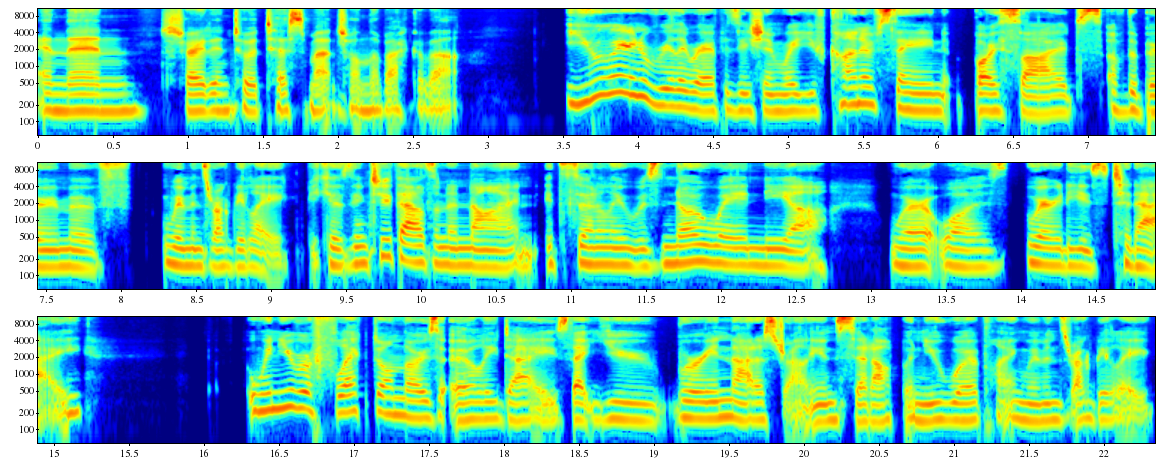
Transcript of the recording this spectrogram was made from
and then straight into a test match on the back of that. You were in a really rare position where you've kind of seen both sides of the boom of women's rugby league because in 2009 it certainly was nowhere near where it was where it is today. When you reflect on those early days that you were in that Australian setup and you were playing women's rugby league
